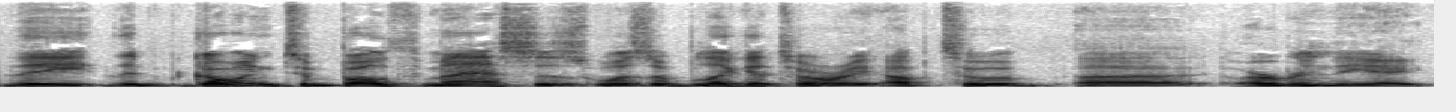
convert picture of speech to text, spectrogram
The, the going to both masses was obligatory up to uh, Urban VIII,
